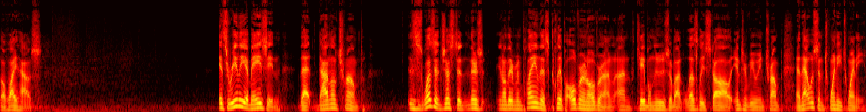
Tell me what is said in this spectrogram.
the White House. It's really amazing that Donald Trump. This wasn't just a, there's you know they've been playing this clip over and over on on cable news about Lesley Stahl interviewing Trump, and that was in 2020.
